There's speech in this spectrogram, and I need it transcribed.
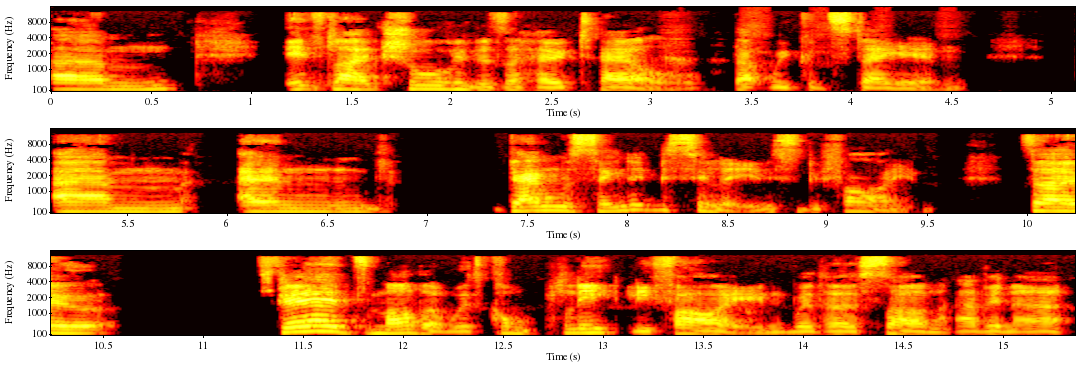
Um, it's like surely there's a hotel that we could stay in. Um, and Dan was saying, "Don't be silly. This would be fine." So Shared's mother was completely fine with her son having a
